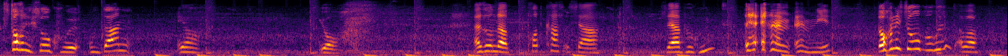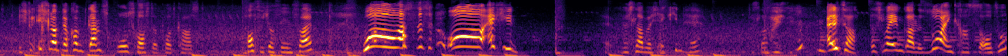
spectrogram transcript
ist doch nicht so cool. Und dann, ja, ja. Also unser Podcast ist ja sehr berühmt. ähm, nee, doch nicht so berühmt, aber ich, ich glaube, der kommt ganz groß raus, der Podcast. Hoffe ich auf jeden Fall. Wow, was ist das? Oh, Ekin. Was laber ich? Ekin? Hä? Was laber ich? Alter, das war eben gerade so ein krasses Auto.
